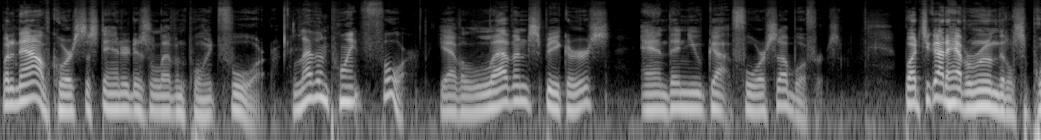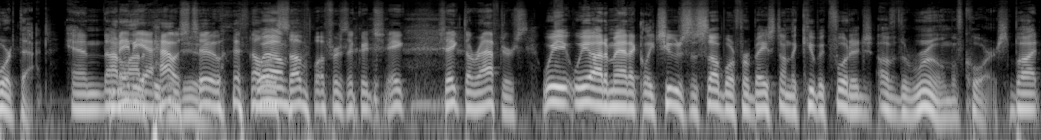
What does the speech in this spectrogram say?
But now, of course, the standard is 11.4. 11.4. You have 11 speakers, and then you've got four subwoofers. But you got to have a room that'll support that, and not a, lot Maybe of a house do. too. with All Well- those subwoofers that could shake shake the rafters. We we automatically choose the subwoofer based on the cubic footage of the room, of course. But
